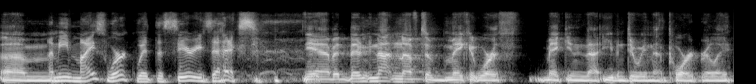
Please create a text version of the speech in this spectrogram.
I mean, mice work with the Series X. Yeah, but they're not enough to make it worth making that even doing that port really.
